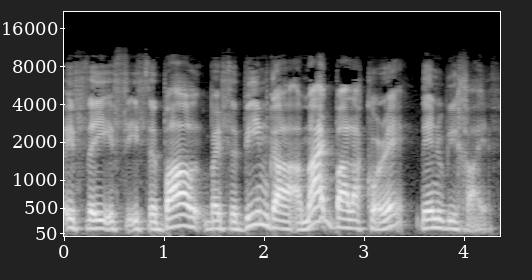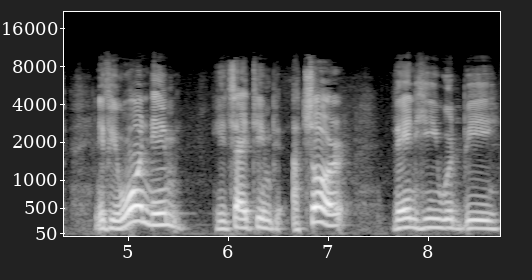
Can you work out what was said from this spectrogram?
if the if, if the Baal if the beam ga amad balakore, then it would be chayev. And if he warned him, to him atzor, then he would be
